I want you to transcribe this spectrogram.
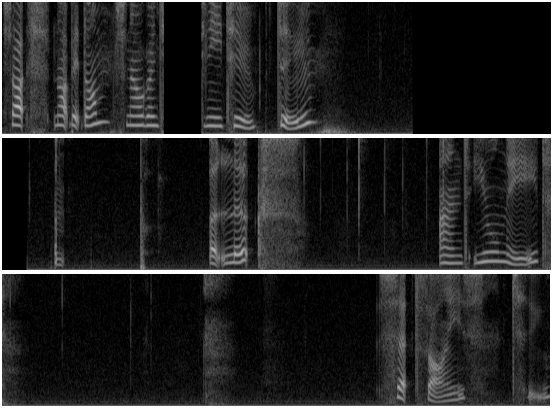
so that's that bit done. So now we're going to need to do uh, looks and you'll need set size to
